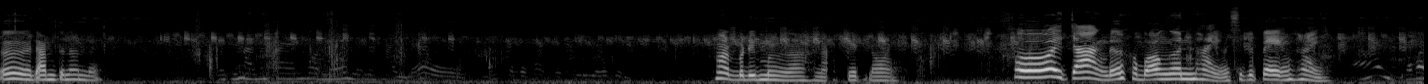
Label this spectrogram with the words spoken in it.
เออดำตัวนั่นเลยฮอดบริมือน่ะเป็ดน้อย โอ้ยจ้างเด้อเขาบอกเอาเงินให้มันสิไปแปลงให้แต่ว่า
